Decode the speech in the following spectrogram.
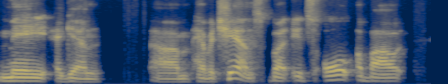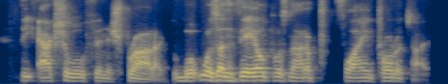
may again um, have a chance. But it's all about the actual finished product. What was unveiled was not a flying prototype.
